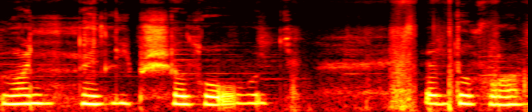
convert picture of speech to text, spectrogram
Вань найліпше ловить. Я до ванни.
